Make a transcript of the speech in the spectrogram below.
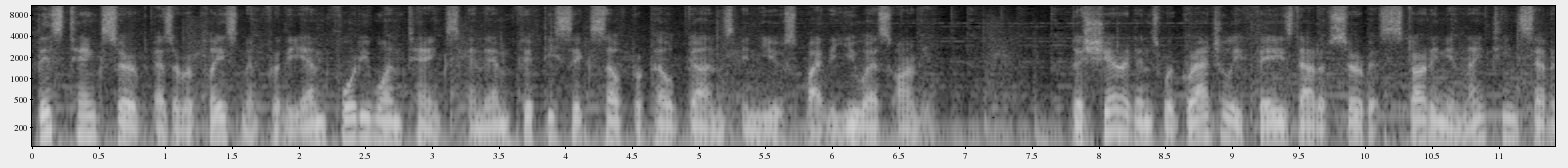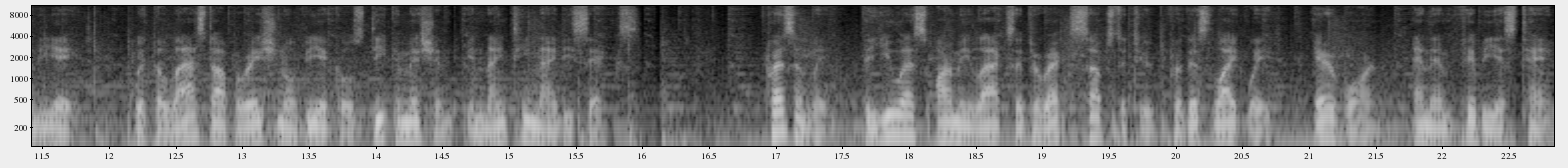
This tank served as a replacement for the M41 tanks and M56 self-propelled guns in use by the U.S. Army. The Sheridans were gradually phased out of service starting in 1978, with the last operational vehicles decommissioned in 1996. Presently, the U.S. Army lacks a direct substitute for this lightweight, airborne, and amphibious tank.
